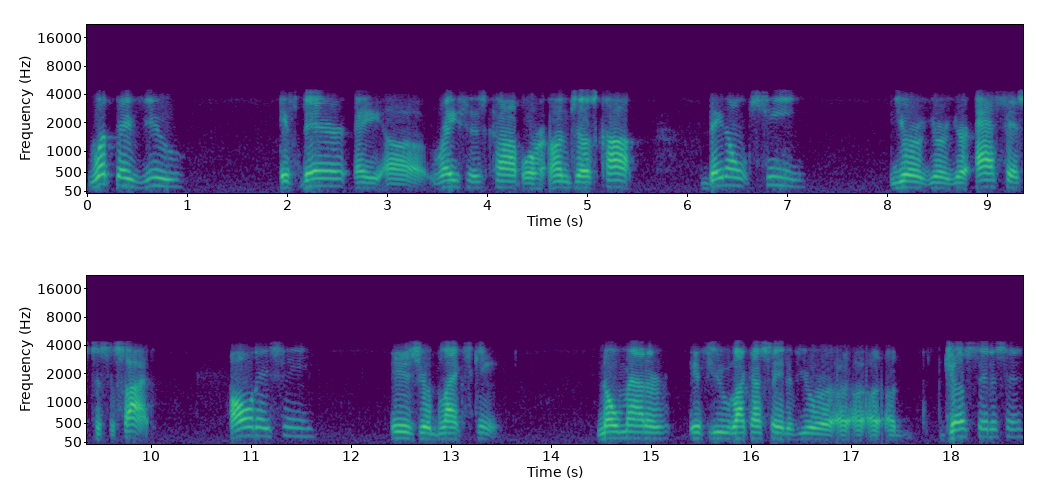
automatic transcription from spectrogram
what they view if they're a uh, racist cop or unjust cop, they don't see your your your assets to society. All they see is your black skin. No matter if you, like I said, if you're a, a, a just citizen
